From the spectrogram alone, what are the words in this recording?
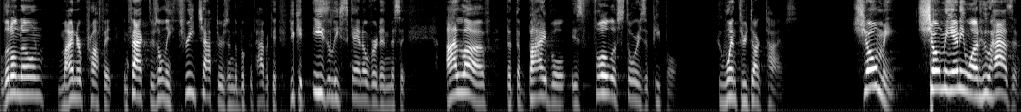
Little known, minor prophet. In fact, there's only three chapters in the book of Habakkuk. You could easily scan over it and miss it. I love that the Bible is full of stories of people who went through dark times. Show me, show me anyone who hasn't.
